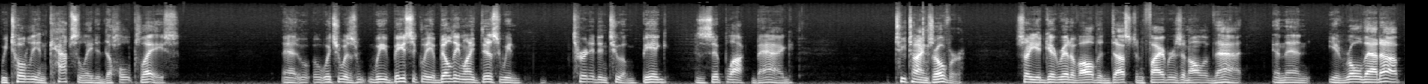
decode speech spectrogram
we totally encapsulated the whole place. And which was we basically a building like this, we'd turn it into a big Ziploc bag two times over. So you'd get rid of all the dust and fibers and all of that, and then you'd roll that up,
